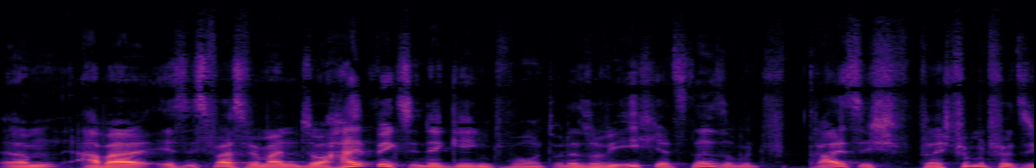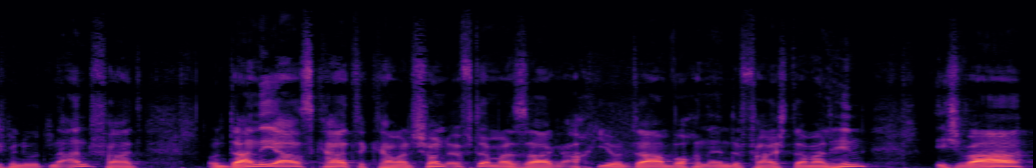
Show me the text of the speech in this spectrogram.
Ähm, aber es ist was, wenn man so halbwegs in der Gegend wohnt oder so wie ich jetzt, ne, so mit 30, vielleicht 45 Minuten Anfahrt und da eine Jahreskarte kann man schon öfter mal sagen, ach hier und da am Wochenende fahre ich da mal hin. Ich war,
